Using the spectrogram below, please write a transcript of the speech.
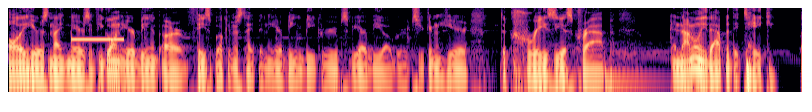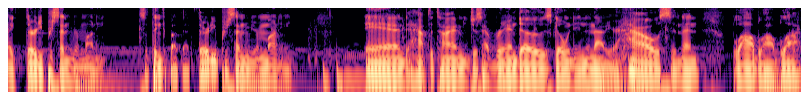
All I hear is nightmares. If you go on Airbnb or Facebook and just type in Airbnb groups, VRBO groups, you're going to hear the craziest crap. And not only that, but they take like 30% of your money. So think about that 30% of your money. And half the time you just have randos going in and out of your house and then blah, blah, blah.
